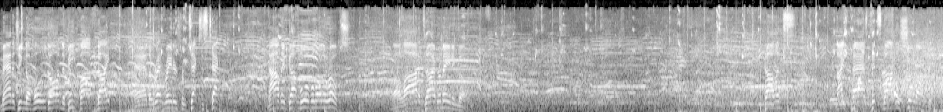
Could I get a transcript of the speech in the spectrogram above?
managing to hold on to beat Bob Knight and the Red Raiders from Texas Tech. Now they've got Louisville on the ropes. A lot of time remaining, though. Collins, nice pass, Pittsnogle short-armed it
